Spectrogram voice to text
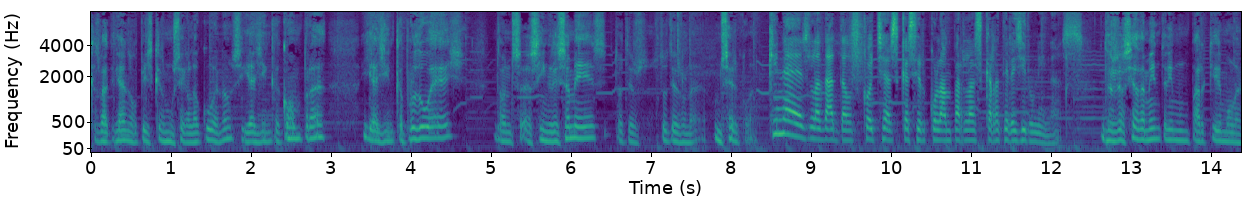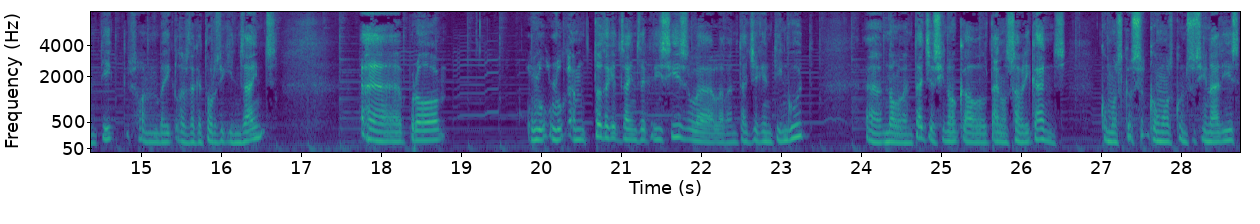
que es va creant el peix que es mossega la cua, no? Si hi ha gent que compra, hi ha gent que produeix, doncs eh, s'ingressa més, tot és, tot és una, un cercle. Quina és l'edat dels cotxes que circulen per les carreteres gironines? Desgraciadament tenim un parc molt antic, són vehicles de 14 i 15 anys, eh, però lo, lo, amb tots aquests anys de crisi l'avantatge que hem tingut, eh, no l'avantatge, sinó que el, tant els fabricants com els, com els concessionaris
